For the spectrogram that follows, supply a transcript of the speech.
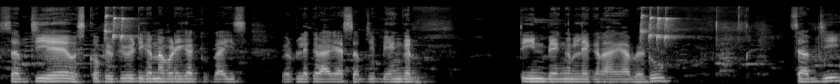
सब्ज़ी है, उसको फिफ्टी फिफ्टी करना पड़ेगा, क्योंकि गाइस बेटू लेकर आ गया सब्ज़ी बैंगन। तीन बैंगन लेकर आ गया बेटू सब्ज़ी,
